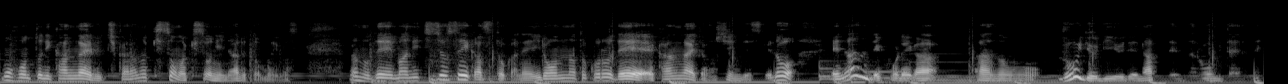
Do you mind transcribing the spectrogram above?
もう本当に考える力の基礎の基礎になると思います。なので、まあ、日常生活とかね、いろんなところで考えてほしいんですけど、えなんでこれが、あの、どういう理由でなってんだろうみたいなね。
